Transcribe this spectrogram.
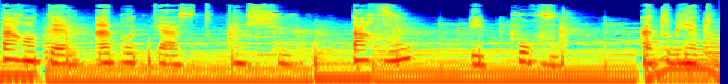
Parenthème, un podcast conçu par vous et pour vous. À tout bientôt.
